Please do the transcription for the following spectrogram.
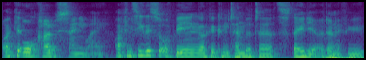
I can or close anyway. I can see this sort of being like a contender to Stadia. I don't know if you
